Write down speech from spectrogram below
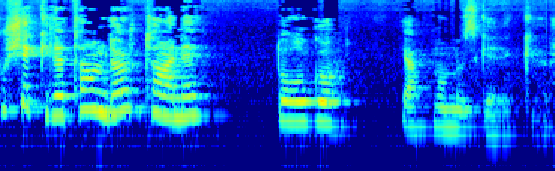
Bu şekilde tam 4 tane dolgu yapmamız gerekiyor.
